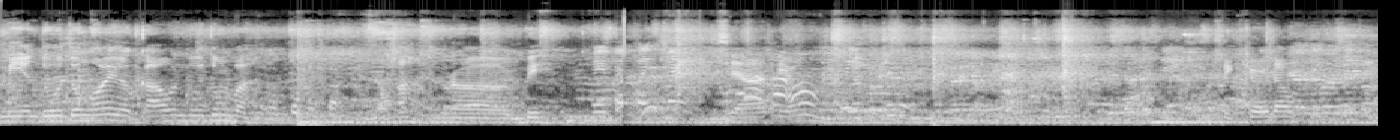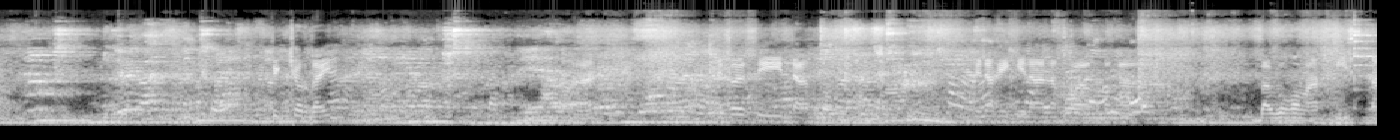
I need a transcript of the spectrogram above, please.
Salami ang dudong oy, kaon dudong ba? Ah, grabe. Si ate oh. Picture daw. Picture day. Ah. Ito si Dato. Pinakikilala ko ang mga bago kong artista.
